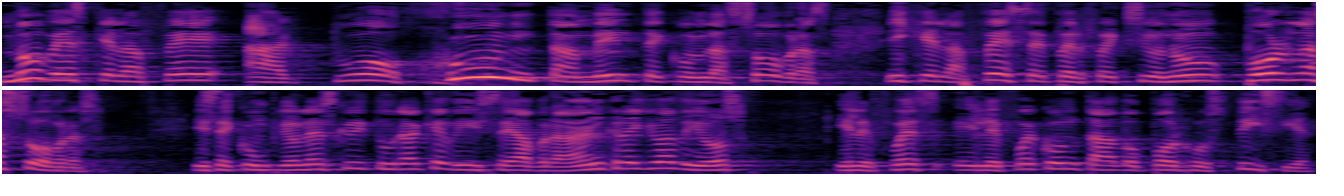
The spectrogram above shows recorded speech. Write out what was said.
¿No ves que la fe actuó juntamente con las obras y que la fe se perfeccionó por las obras? Y se cumplió la escritura que dice, Abraham creyó a Dios y le fue, y le fue contado por justicia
